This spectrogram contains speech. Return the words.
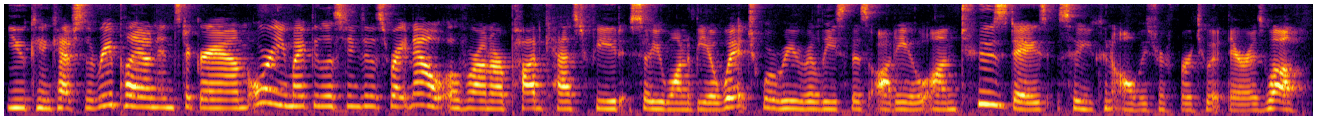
You can catch the replay on Instagram, or you might be listening to this right now over on our podcast feed, So You Want to Be a Witch, where we release this audio on Tuesdays, so you can always refer to it there as well.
